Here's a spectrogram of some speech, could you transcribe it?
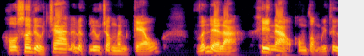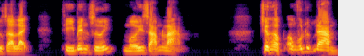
Hồ sơ điều tra đã được lưu trong ngăn kéo, vấn đề là khi nào ông Tổng Bí Thư ra lệnh thì bên dưới mới dám làm. Trường hợp ông Vũ Đức Đam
